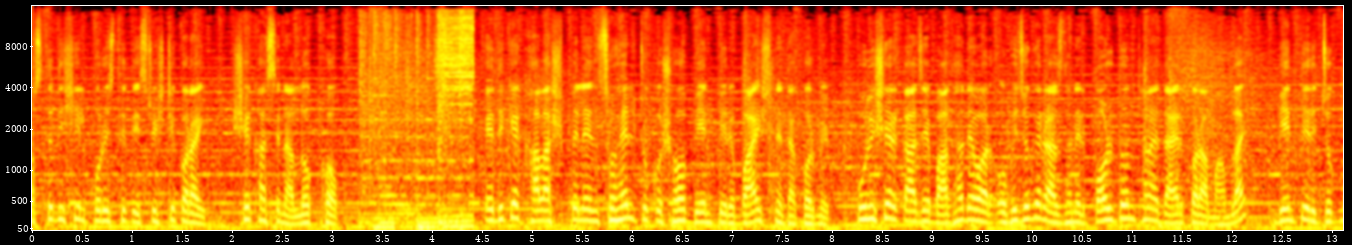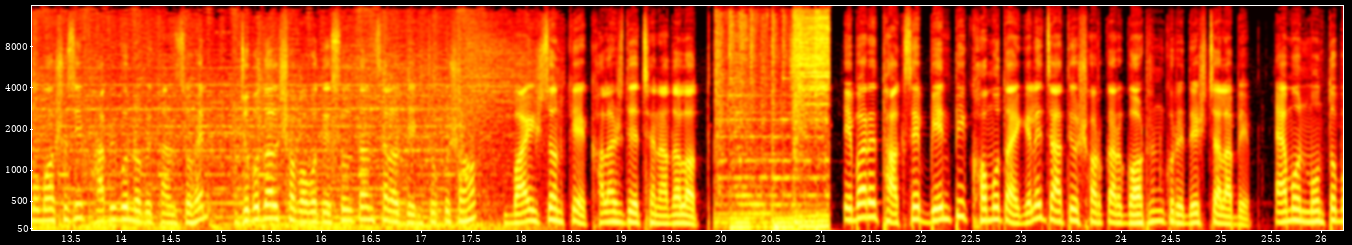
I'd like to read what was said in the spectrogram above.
অস্থিতিশীল পরিস্থিতি সৃষ্টি করাই শেখ হাসিনা লক্ষ্য। এদিকে খালাস পেলেন সোহেল টুকু সহ বিএনপির বাইশ নেতাকর্মী। পুলিশের কাজে বাধা দেওয়ার অভিযোগে রাজধানীর পল্টন থানায় দায়ের করা মামলায় বিএনপির যুগ্ম মহাসচিব হাবিবুর নবী খান সোহেল, যুবদল সভাপতি সুলতান সালাউদ্দিন টুকু সহ বাইশ জনকে খালাস দিয়েছেন আদালত। এবারে থাকছে বিএনপি ক্ষমতায় গেলে জাতীয় সরকার গঠন করে দেশ চালাবে। এমন মন্তব্য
